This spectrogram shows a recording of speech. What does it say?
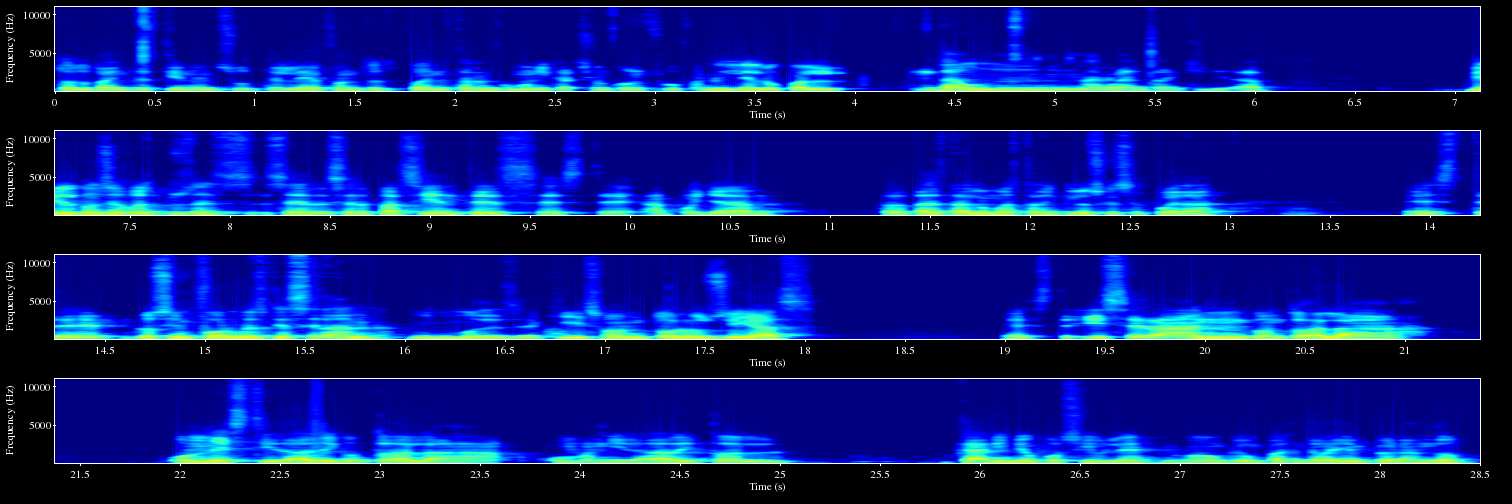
todos los pacientes tienen su teléfono, entonces pueden estar en comunicación con su familia, lo cual da una gran tranquilidad. Y el consejo es, pues, es ser, ser pacientes, este, apoyar, tratar de estar lo más tranquilos que se pueda. Este, los informes que se dan, mínimo desde aquí, son todos los días este, y se dan con toda la honestidad y con toda la humanidad y todo el cariño posible, ¿no? aunque un paciente vaya empeorando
